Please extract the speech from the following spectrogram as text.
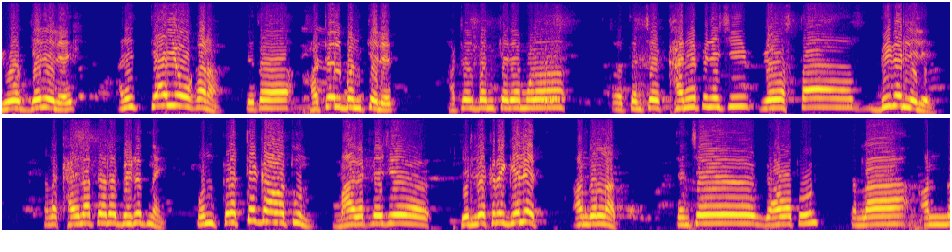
युवक गेलेले आहेत आणि त्या युवकांना तिथं हॉटेल बंद केलेत. हॉटेल बंद केल्यामुळं त्यांचे खाण्यापिण्याची व्यवस्था बिघडलेली आहे. त्यांना खायला प्यायला भेटत नाही. पण प्रत्येक गावातून मागातले जे जे लेकरे गेलेत आंदोलनात त्यांचे गावातून त्यांना अन्न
